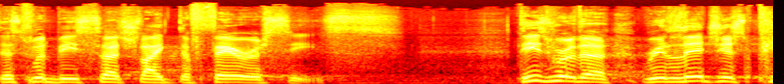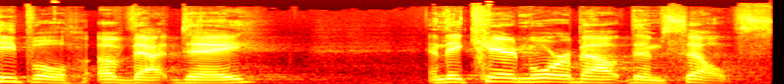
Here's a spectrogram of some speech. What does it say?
This would be such like the Pharisees. These were the religious people of that day, and they cared more about themselves.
